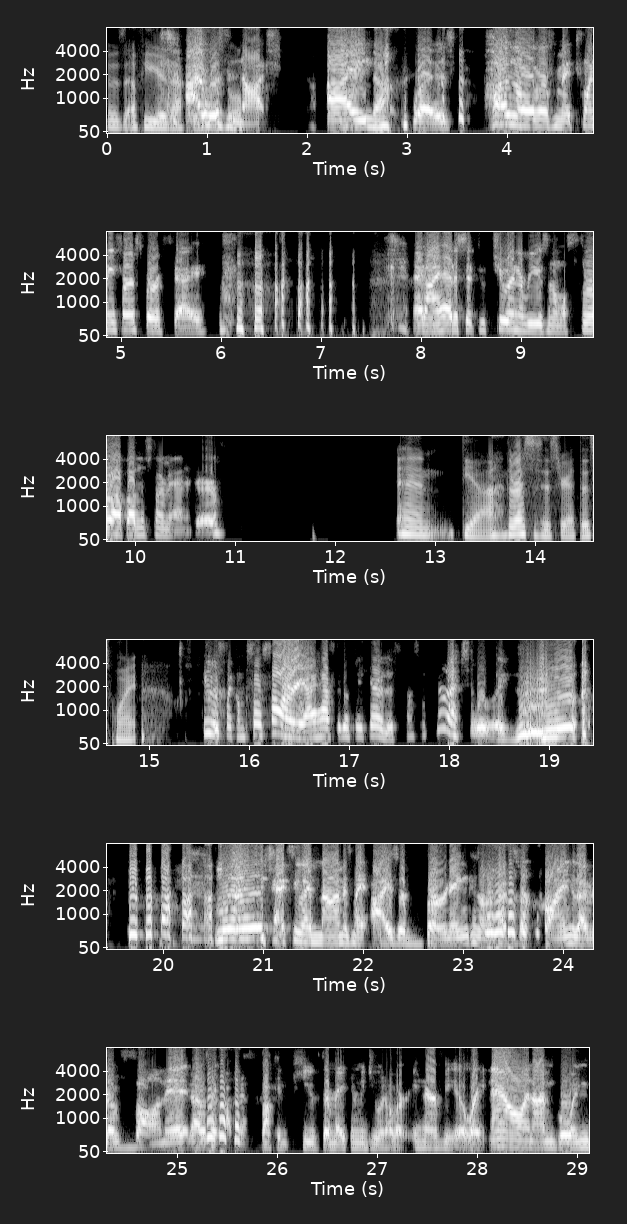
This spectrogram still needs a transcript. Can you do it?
it was a few years after. I was school. not. I No. was hungover for my 21st birthday, and I had to sit through two interviews and almost threw up on the store manager. and yeah, the rest is history at this point. He was like, "I'm so sorry, I have to go take care of this." I was like, "No, absolutely." I'm literally texting my mom as my eyes are burning because I'm about to start crying because I have to vomit. And I was like, I'm gonna fucking puke. They're making me do another interview right now, and I'm going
